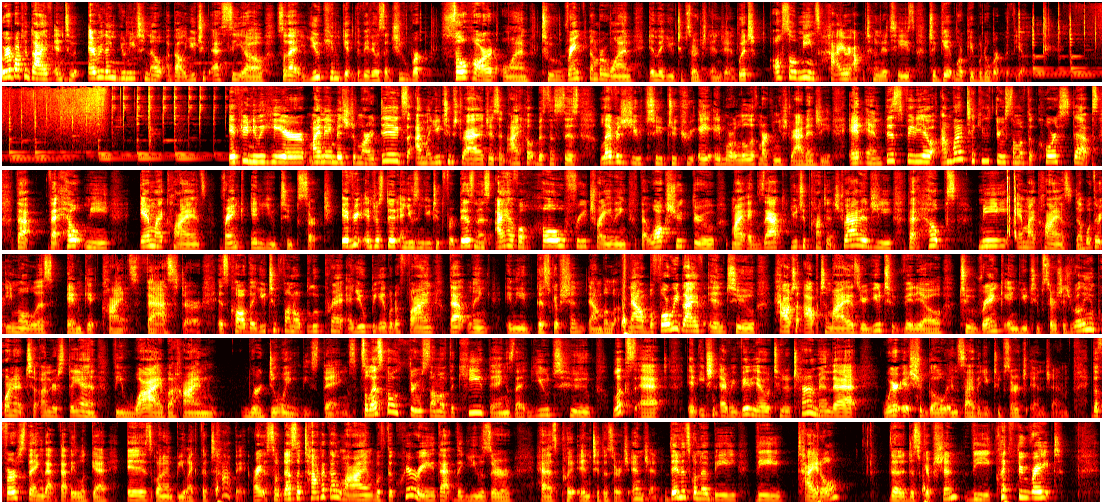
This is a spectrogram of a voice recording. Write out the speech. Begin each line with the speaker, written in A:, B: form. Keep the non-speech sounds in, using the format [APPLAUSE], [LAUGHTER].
A: We're about to dive into everything you need to know about YouTube SEO so that you can get the videos that you worked so hard on to rank number one in the YouTube search engine, which also means higher opportunities to get more people to work with you. If you're new here, my name is Jamar Diggs. I'm a YouTube strategist and I help businesses leverage YouTube to create a more low-lift marketing strategy. And in this video, I'm going to take you through some of the core steps that, that help me and my clients rank in YouTube search. If you're interested in using YouTube for business, I have a whole free training that walks you through my exact YouTube content strategy that helps me and my clients double their email list and get clients faster. It's called the YouTube Funnel Blueprint, and you'll be able to find that link in the description down below. Now, before we dive into how to optimize your YouTube video to rank in YouTube search, it's really important to understand the why behind we're doing these things. So let's go through some of the key things that YouTube looks at in each and every video to determine that where it should go inside the YouTube search engine. The first thing that, that they look at is going to be like the topic, right? So does the topic align with the query that the user has put into the search engine? Then it's going to be the title, the description, the click-through rate,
